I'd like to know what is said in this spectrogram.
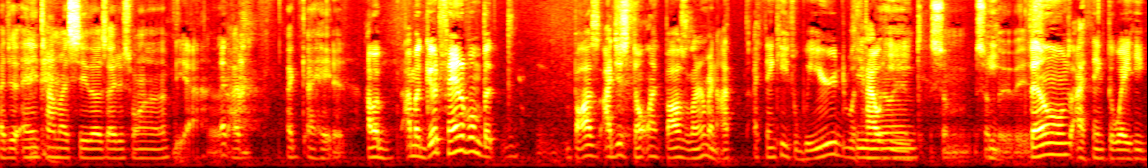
I just anytime I see those, I just want Yeah. to. And I, I I hate it. I'm a I'm a good fan of him, but Baz I just don't like Baz Luhrmann. I I think he's weird with he how he some some he movies. films. I think the way he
